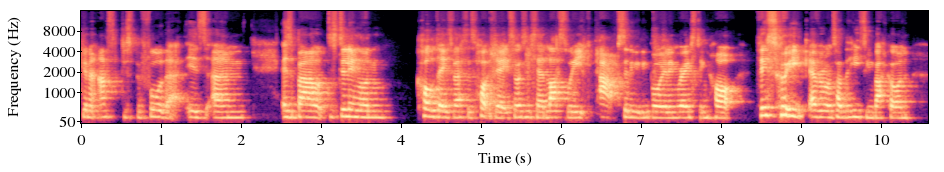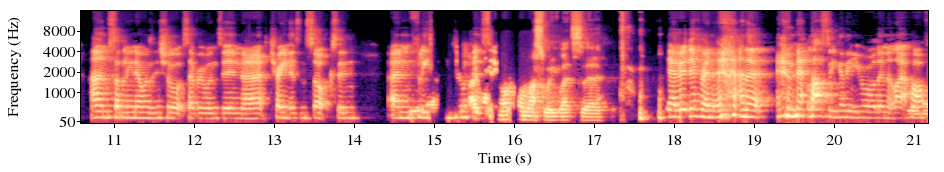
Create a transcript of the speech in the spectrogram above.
going to ask just before that is um, is about distilling on cold days versus hot days. So as you said last week, absolutely boiling, roasting hot. This week, everyone's had the heating back on, and suddenly no one's in shorts. Everyone's in uh, trainers and socks and and fleece and jumpers. On last week. Let's uh, yeah, a bit different. And, uh, and last week, I think you were all in at like half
